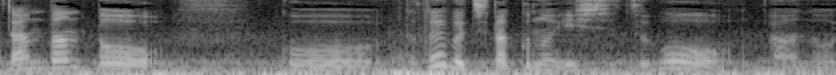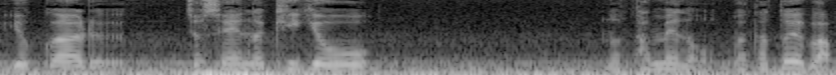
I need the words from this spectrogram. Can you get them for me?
だんだんとこう例えば自宅の一室をあのよくある女性の起業のための、まあ、例えば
